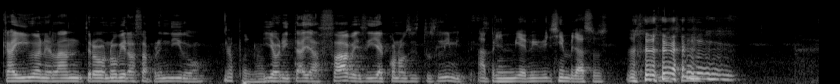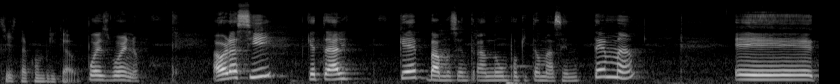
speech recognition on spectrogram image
caído en el antro, no hubieras aprendido. No, pues no. Y ahorita ya sabes y ya conoces tus límites. Aprendí a vivir sin brazos. sí, está complicado. Pues bueno, ahora sí, ¿qué tal? Que vamos entrando un poquito más en tema. Eh,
